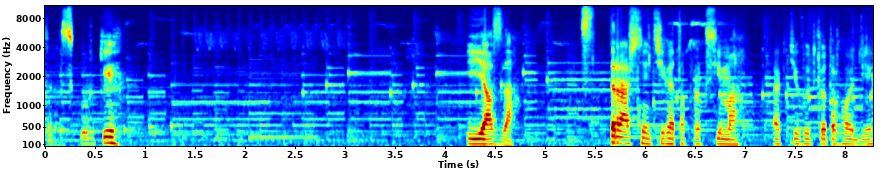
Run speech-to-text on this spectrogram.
Teraz skórki. I jazda. Strasznie cicha ta Proxima. Tak cichutko to chodzi.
